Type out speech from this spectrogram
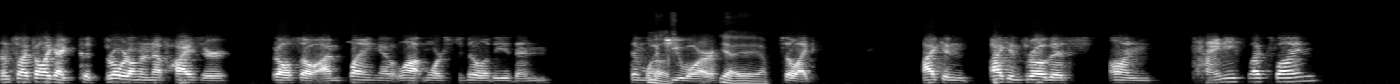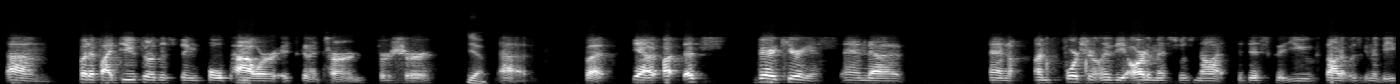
And so I felt like I could throw it on enough hyzer, but also I'm playing at a lot more stability than than what Most. you are. Yeah, yeah, yeah. So like I can I can throw this on tiny flex lines. Um, but if I do throw this thing full power, it's gonna turn for sure. Yeah. Uh, but yeah, I- that's very curious. And uh, and unfortunately, the Artemis was not the disc that you thought it was gonna be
